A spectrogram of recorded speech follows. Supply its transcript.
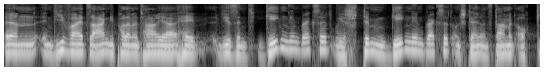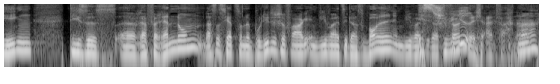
Ähm, inwieweit sagen die Parlamentarier, hey, wir sind gegen den Brexit, wir stimmen gegen den Brexit und stellen uns damit auch gegen dieses äh, Referendum. Das ist jetzt so eine politische Frage, inwieweit sie das wollen, inwieweit sie Ist das können. schwierig einfach, ne? Ne?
